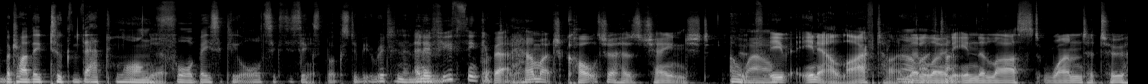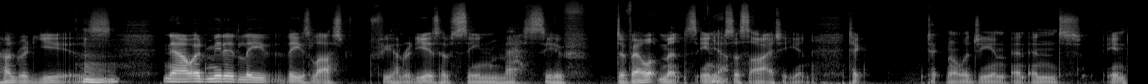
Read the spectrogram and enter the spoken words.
but rather it took that long Yeah. for basically all 66 books to be written and, And if you think about together. how much culture has changed, Oh, wow. ev- in our lifetime, Our let alone in the last one to two hundred years. Mm. Now, admittedly, these last few hundred years have seen massive developments in Yeah. society and tech, technology and and, and in,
